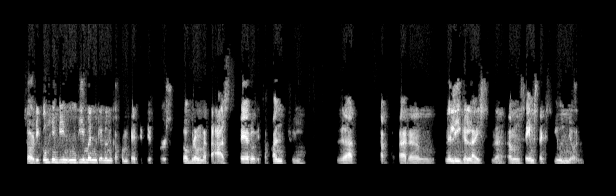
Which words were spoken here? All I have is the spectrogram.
sorry, kung hindi, hindi man ganun ka-competitive or sobrang mataas, pero it's a country that uh, parang na-legalize na ang same-sex union.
